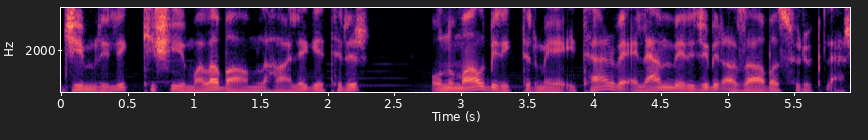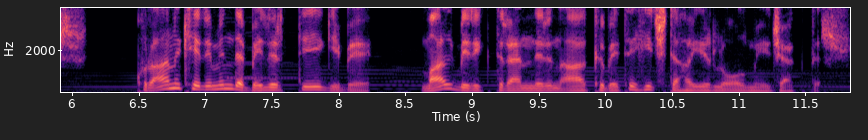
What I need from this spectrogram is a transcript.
Cimrilik kişiyi mala bağımlı hale getirir, onu mal biriktirmeye iter ve elem verici bir azaba sürükler. Kur'an-ı Kerim'in de belirttiği gibi mal biriktirenlerin akıbeti hiç de hayırlı olmayacaktır.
